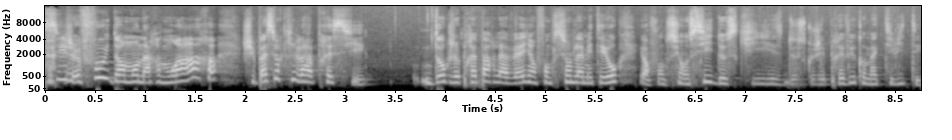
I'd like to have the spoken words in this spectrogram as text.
si je fouille dans mon armoire, je suis pas sûre qu'il va apprécier. Donc, je prépare la veille en fonction de la météo et en fonction aussi de ce, qui, de ce que j'ai prévu comme activité.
